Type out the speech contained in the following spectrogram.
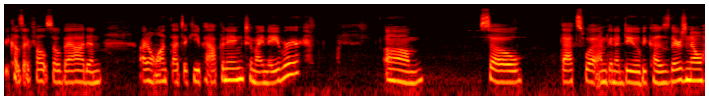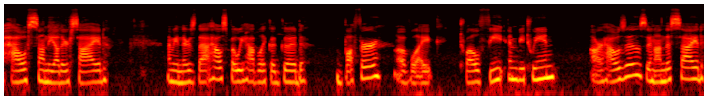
because I felt so bad and I don't want that to keep happening to my neighbor. Um, so that's what I'm gonna do because there's no house on the other side. I mean, there's that house, but we have like a good buffer of like 12 feet in between our houses. And on this side,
